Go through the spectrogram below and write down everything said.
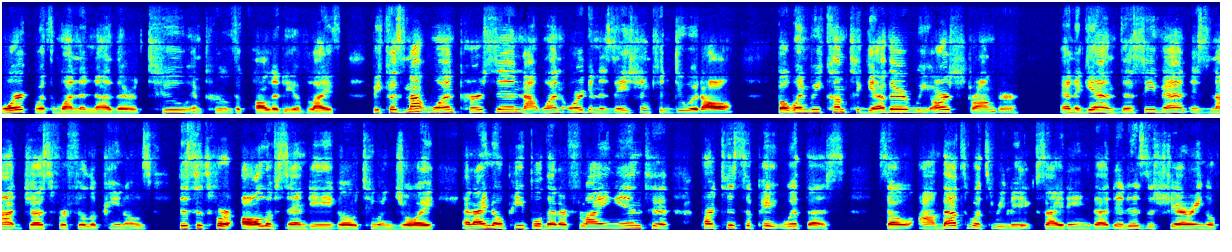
work with one another to improve the quality of life because not one person, not one organization can do it all. But when we come together, we are stronger. And again, this event is not just for Filipinos. This is for all of San Diego to enjoy. And I know people that are flying in to participate with us. So um, that's what's really exciting that it is a sharing of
